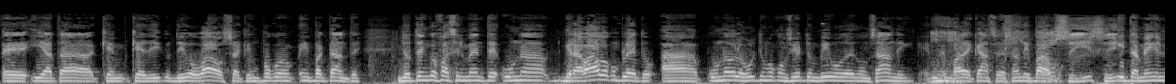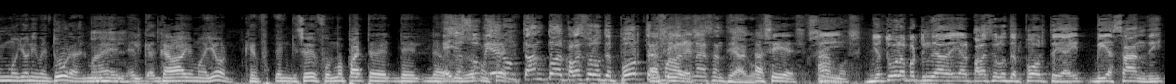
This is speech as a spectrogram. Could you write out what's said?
eh, y hasta que, que di- digo, wow, o sea, que es un poco impactante. Yo tengo fácilmente una grabado completo a uno de los últimos conciertos en vivo de Don Sandy, en paz de cáncer, de Sandy Papo. Oh, sí, sí. Y también el mismo Johnny Ventura, el, Ujú. el, el caballo mayor, que, que formó parte del- del- de, Ellos los subieron tanto al Palacio de los Deportes Así como a. Arena de Santiago. Así es, Sí. ambos. Yo tuve la oportunidad de ir al Palacio de los Deportes y ahí vi a Sandy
